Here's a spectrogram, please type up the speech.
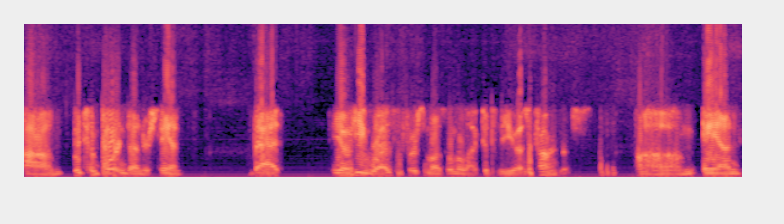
um, it's important to understand that you know he was the first Muslim elected to the U.S. Congress, um, and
